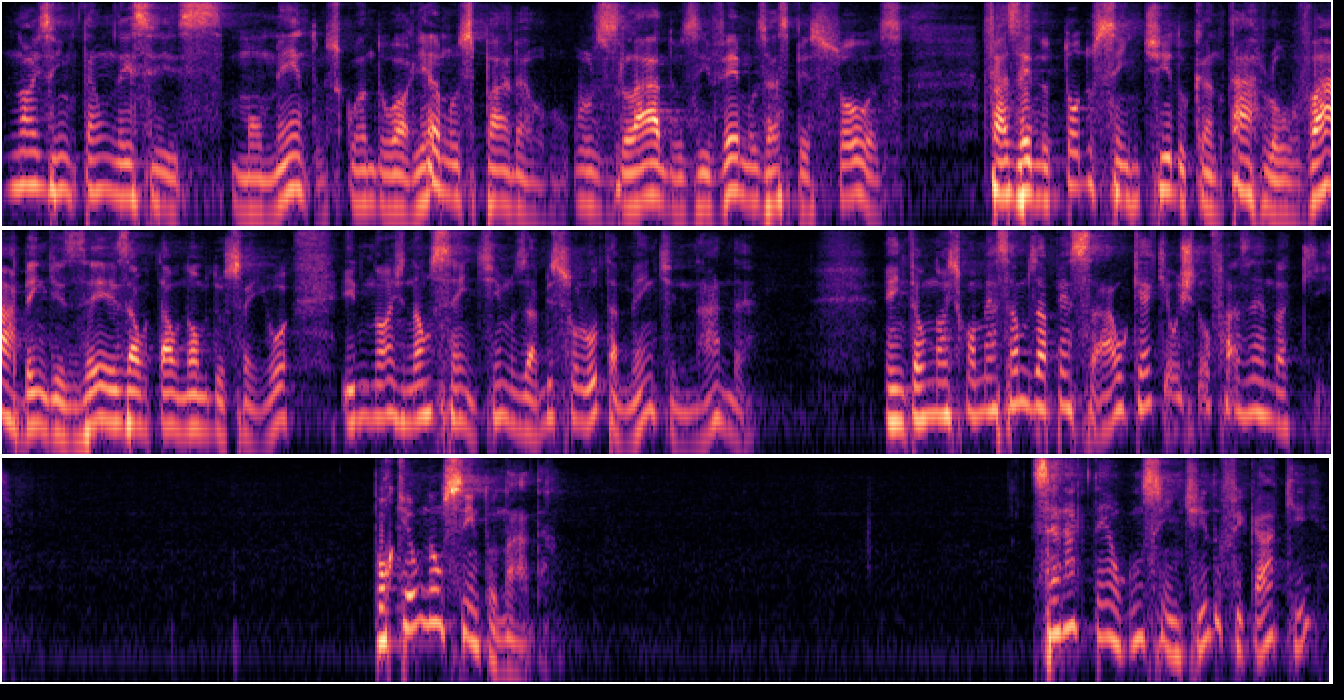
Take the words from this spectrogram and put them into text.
Nós, então, nesses momentos, quando olhamos para os lados e vemos as pessoas fazendo todo sentido cantar, louvar, bendizer, exaltar o nome do Senhor, e nós não sentimos absolutamente nada, então nós começamos a pensar: o que é que eu estou fazendo aqui? Porque eu não sinto nada. Será que tem algum sentido ficar aqui?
